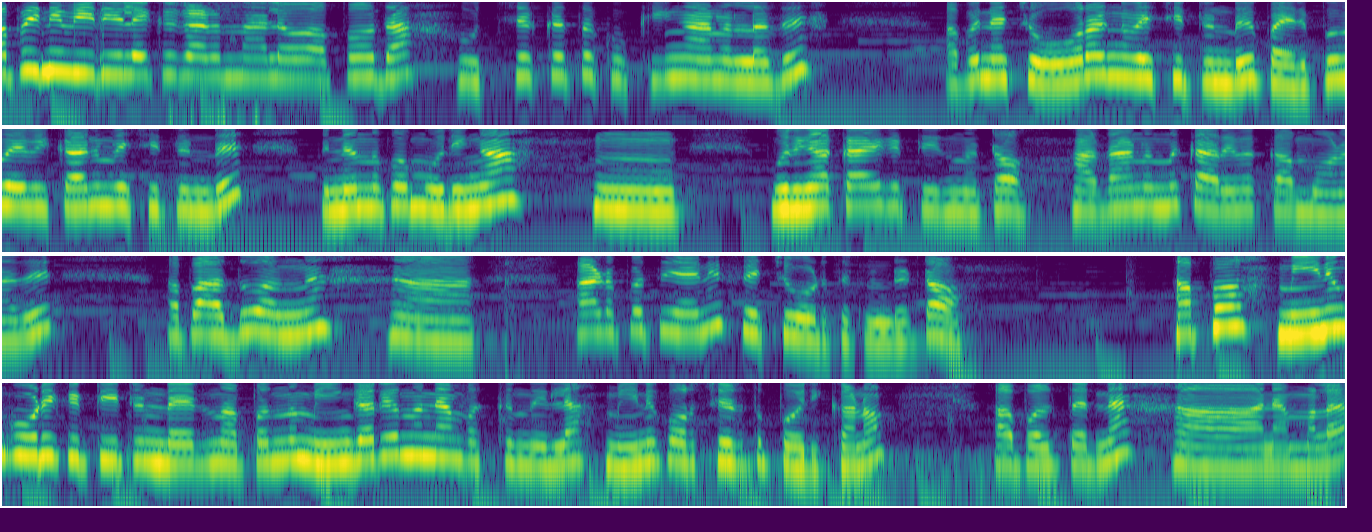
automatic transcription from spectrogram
അപ്പോൾ ഇനി വീഡിയോയിലേക്ക് കടന്നാലോ? അപ്പോൾ ഇതാ ഉച്ചക്കത്തെ കുക്കിംഗ് ആണുള്ളത്. അപ്പോൾ ഞാൻ ചോറ് അങ്ങ് വെച്ചിട്ടുണ്ട് പരിപ്പ് വേവിക്കാനും വെച്ചിട്ടുണ്ട്. പിന്നെ ഇന്നിപ്പോൾ മുരിങ്ങ മുരിങ്ങക്കായ കിട്ടിയിരുന്നു കേട്ടോ അതാണ് ഇന്ന് കറി വെക്കാൻ പോണത്. അപ്പോൾ അതും അങ്ങ് അടുപ്പത്ത് ഞാൻ വെച്ച് കൊടുത്തിട്ടുണ്ട് കേട്ടോ അപ്പോൾ മീനും കൂടി കിട്ടിയിട്ടുണ്ടായിരുന്നു. അപ്പോൾ ഇന്ന് മീൻ കറിയൊന്നും ഞാൻ വെക്കുന്നില്ല. മീൻ കുറച്ചെടുത്ത് പൊരിക്കണം. അതുപോലെ തന്നെ നമ്മളെ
